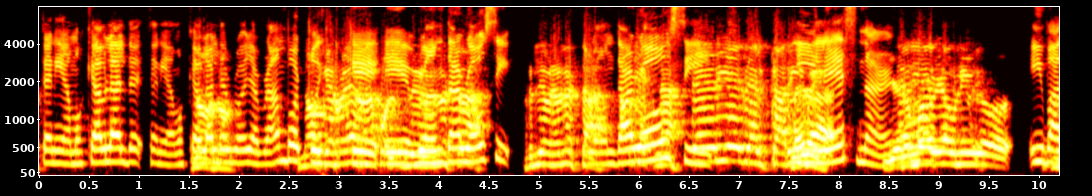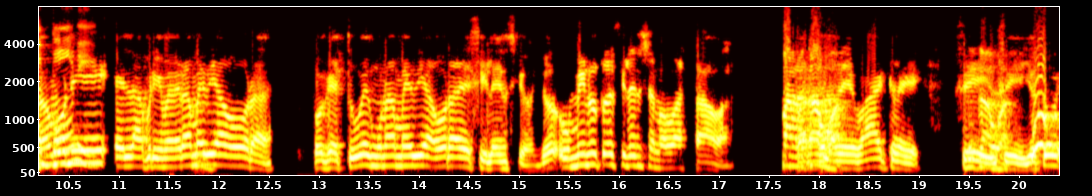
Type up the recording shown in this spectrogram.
teníamos que hablar de, teníamos que No, hablar no. de Royal Rumble No, porque que Royal Rumble, eh, Ronda. Rousey. Ronda Rousey. La serie del Caribe. Mira, Lesnar Yo no me había unido, y Bad Bunny. en la primera media hora, porque estuve en una media hora de silencio. Yo, un minuto de silencio no bastaba. para Para la debacle. Sí, sí. Yo tuve,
